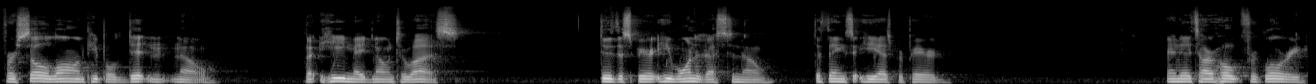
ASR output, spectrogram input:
for so long people didn't know, but He made known to us. Through the Spirit, He wanted us to know the things that He has prepared. And it's our hope for glory.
